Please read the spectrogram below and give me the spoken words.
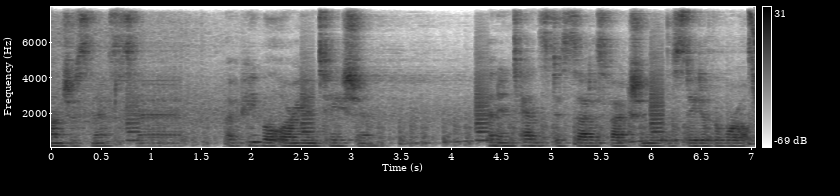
Consciousness, a people orientation, an intense dissatisfaction with the state of the world.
